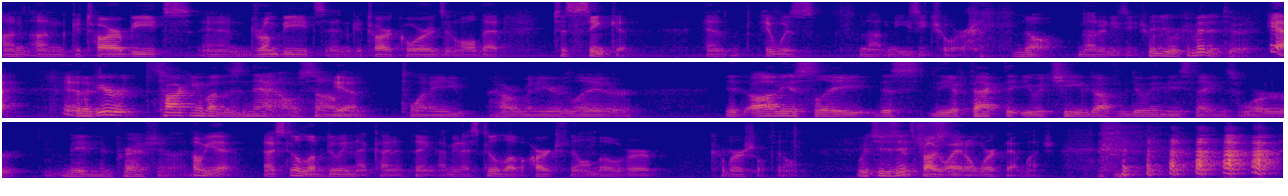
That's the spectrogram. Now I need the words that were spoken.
on on guitar beats and drum beats and guitar chords and all that to sync it, and it was not an easy chore. No. not an easy chore. But you were committed to it. yeah, yeah. But if you're talking about this now, some Yeah. 20, however many years later, it obviously this the effect that you achieved off of doing these things were made an impression on. you. oh yeah, I still love doing that kind of thing. I mean, I still love art film over commercial film. which is That's probably why I don't work that much.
